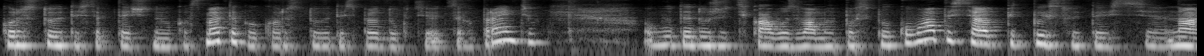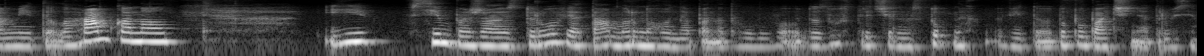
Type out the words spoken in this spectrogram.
користуєтесь аптечною косметикою, користуєтесь продукцією цих брендів. Буде дуже цікаво з вами поспілкуватися. Підписуйтесь на мій телеграм-канал. І всім бажаю здоров'я та мирного неба над головою. До зустрічі в наступних відео. До побачення, друзі!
